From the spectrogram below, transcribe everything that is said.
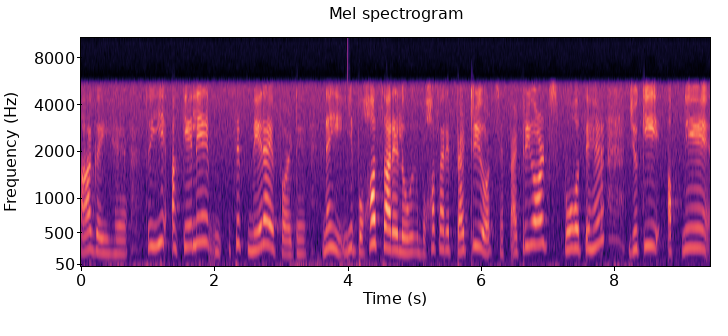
आ गई है तो ये अकेले सिर्फ़ मेरा एफर्ट है। नहीं, ये बहुत सारे लोग, बहुत सारे पैट्रियट्स हैं। पैट्रियट्स वो होते हैं जो कि अपने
